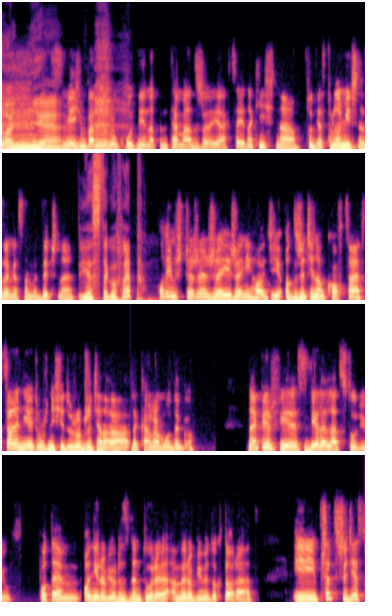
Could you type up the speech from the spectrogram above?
O nie. Więc mieliśmy bardzo dużo kłótni na ten temat, że ja chcę jednak iść na studia astronomiczne zamiast na medyczne. Jest z tego chleb? Powiem szczerze, że jeżeli chodzi o życie naukowca, wcale nie różni się dużo od życia lekarza młodego. Najpierw jest wiele lat studiów, potem oni robią rezydenturę, a my robimy doktorat. I przed 30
